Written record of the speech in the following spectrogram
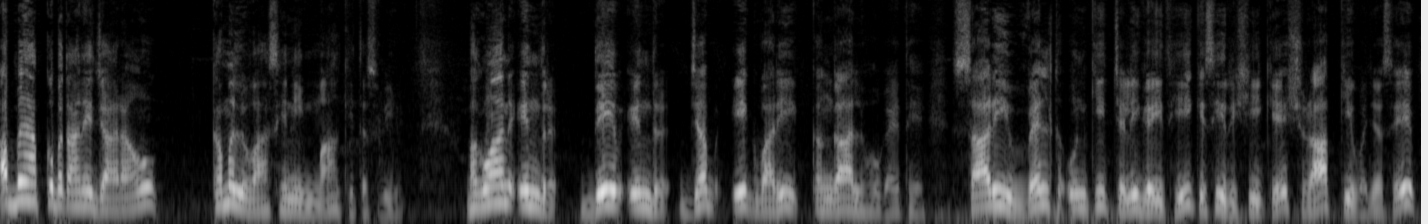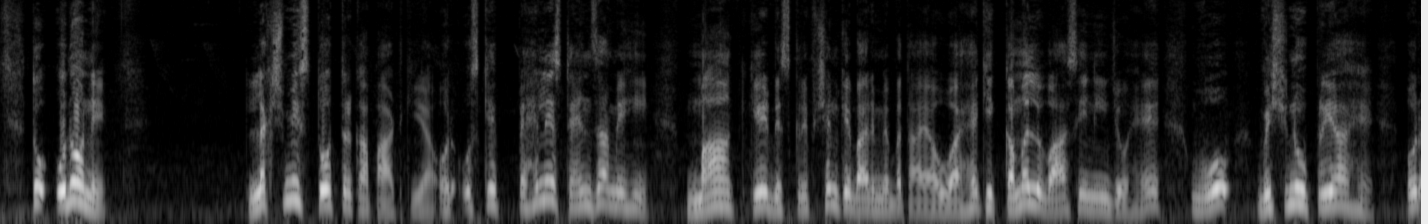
अब मैं आपको बताने जा रहा हूँ कमल वासिनी माँ की तस्वीर। भगवान इंद्र, देव इंद्र जब एक बारी कंगाल हो गए थे, सारी वेल्थ उनकी चली गई थी किसी ऋषि के श्राप की वजह से तो उन्होंने लक्ष्मी स्तोत्र का पाठ किया और उसके पहले स्टैंजा में ही माँ के डिस्क्रिप्शन के बारे में बताया हुआ है कि कमल वासिनी जो है, वो विष्णु प्रिया है। और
